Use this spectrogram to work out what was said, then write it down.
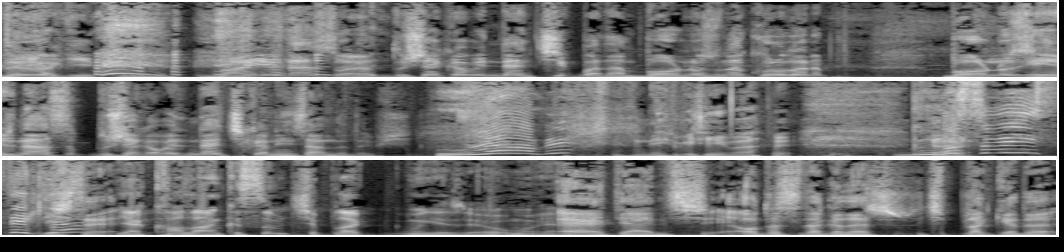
Dur bakayım. Banyodan sonra duşakabinden çıkmadan bornozuna kurulanıp bornoz yerine asıp duşakabinden çıkan insandır demiş. Niye abi? ne bileyim abi. Bu nasıl bir istek ya? İşte Ya kalan kısım çıplak mı geziyor o mu yani? evet yani ş- odasına kadar çıplak ya da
